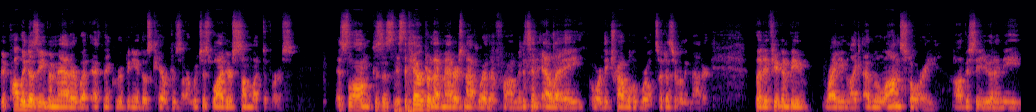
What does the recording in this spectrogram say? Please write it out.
it probably doesn't even matter what ethnic group any of those characters are, which is why they're somewhat diverse. As long because it's, it's the character that matters, not where they're from. And it's in L.A. or they travel the world, so it doesn't really matter. But if you're going to be writing like a Mulan story, obviously you're going to need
